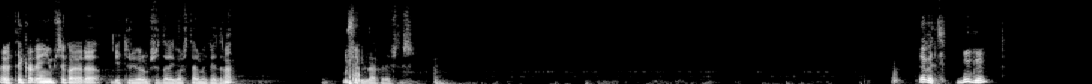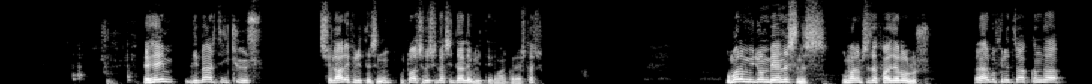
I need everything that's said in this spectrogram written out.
Evet tekrar en yüksek ayara getiriyorum sizlere göstermek adına. Bu şekilde arkadaşlar. Evet bugün Eheim Liberty 200 şelale filtresinin kutu açılışıyla sizlerle birlikteydim arkadaşlar. Umarım videomu beğenirsiniz. Umarım size faydalı olur. Eğer bu filtre hakkında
